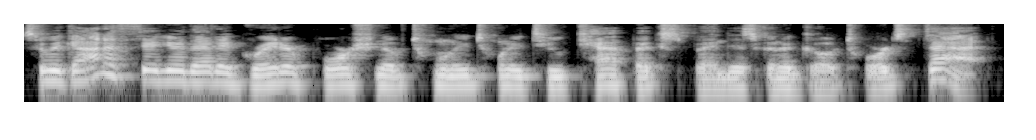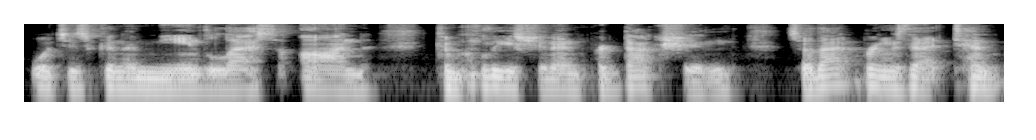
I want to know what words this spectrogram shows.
So, we got to figure that a greater portion of 2022 capex spend is going to go towards that, which is going to mean less on completion and production. So, that brings that 10%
